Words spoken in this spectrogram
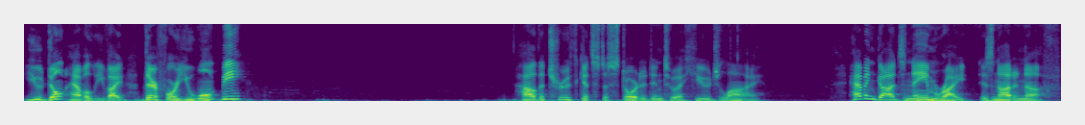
You don't have a Levite, therefore you won't be. How the truth gets distorted into a huge lie. Having God's name right is not enough.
